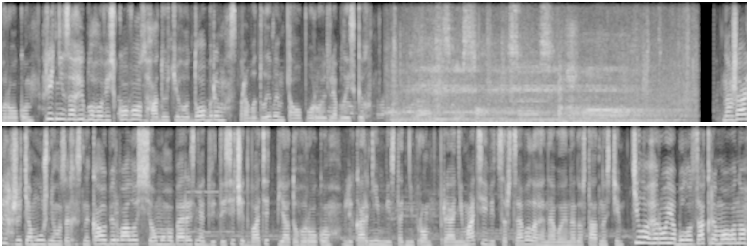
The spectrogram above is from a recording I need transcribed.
року. Рідні загиблого військового згадують його добрим, справедливим та опорою для близьких. На жаль, життя мужнього захисника обірвалось 7 березня 2025 року в лікарні міста Дніпро в реанімації від серцево-легеневої недостатності. Тіло героя було закремовано,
